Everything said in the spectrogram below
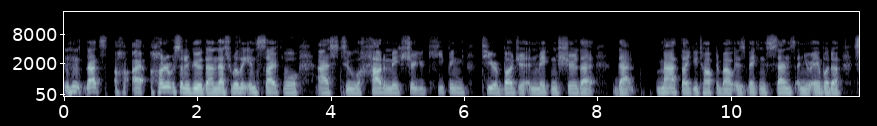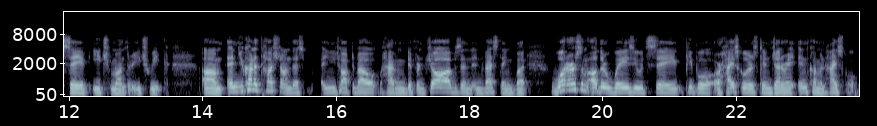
Mm-hmm. That's I 100% agree with that, and that's really insightful as to how to make sure you're keeping to your budget and making sure that that math, like you talked about, is making sense and you're able to save each month or each week. Um, and you kind of touched on this and you talked about having different jobs and investing, but what are some other ways you would say people or high schoolers can generate income in high school?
